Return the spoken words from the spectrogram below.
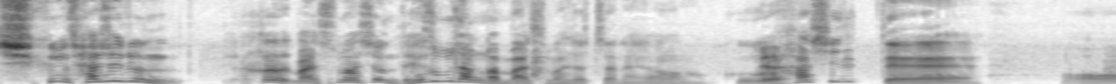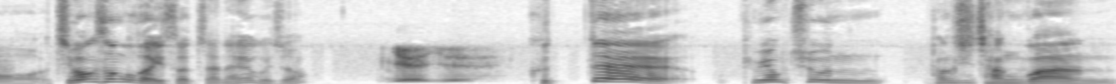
지금 사실은 아까 말씀하셨는데 해수부 장관 말씀하셨잖아요. 그거 네. 하실 때 어, 지방선거가 있었잖아요, 그죠? 예, 예. 그때 김영춘 당시 장관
